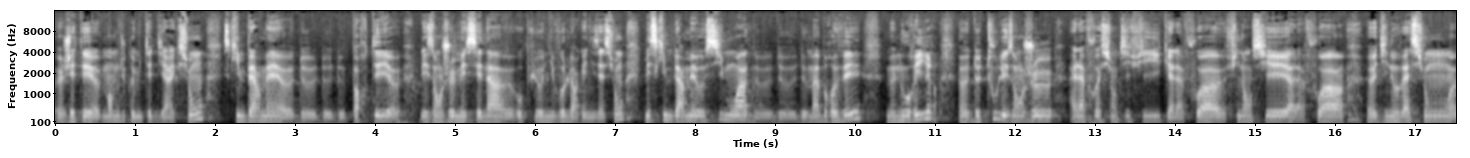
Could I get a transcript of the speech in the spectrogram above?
j'étais membre du comité de direction, ce qui me permet de, de, de porter les enjeux mécénat au plus haut niveau de l'organisation, mais ce qui me permet aussi moi de, de, de m'abreuver, me nourrir de tous les enjeux à la fois scientifiques, à la fois fois financier, à la fois d'innovation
